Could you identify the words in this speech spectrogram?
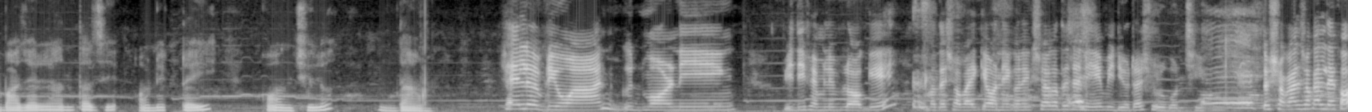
বাজারের আন্দাজে অনেকটাই কম ছিল দাম। Hello everyone good morning PD family ব্লগে আমাদের সবাইকে অনেক অনেক স্বাগত জানিয়ে ভিডিওটা শুরু করছি। তো সকাল সকাল দেখো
